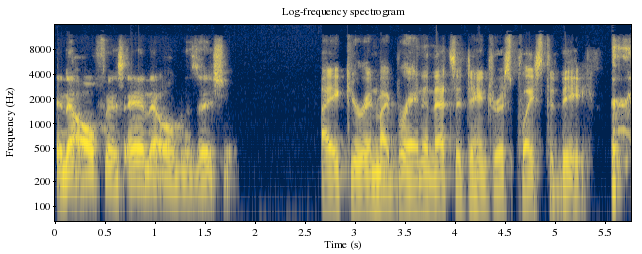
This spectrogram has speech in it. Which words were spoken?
and that offense and that organization. Ike, you're in my brain, and that's a dangerous place to be.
